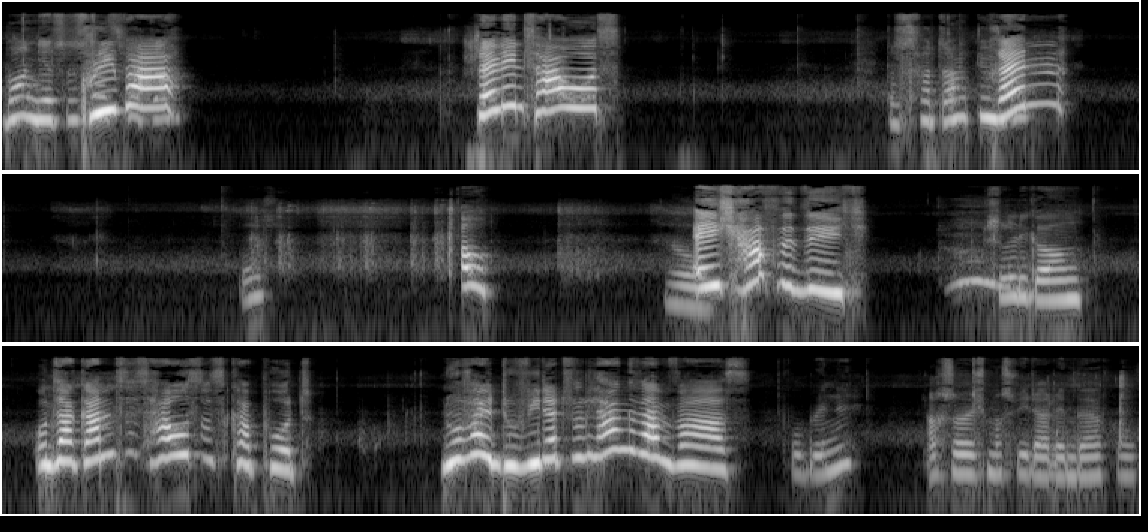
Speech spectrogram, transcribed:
Mann, jetzt ist Creeper! Schnell ins Haus! Das ist verdammt übel. Rennen! Was? Oh. So. Ich hasse dich! Entschuldigung. Unser ganzes Haus ist kaputt. Nur weil du wieder zu langsam warst. Wo bin ich? Ach so, ich muss wieder den Berg hoch.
